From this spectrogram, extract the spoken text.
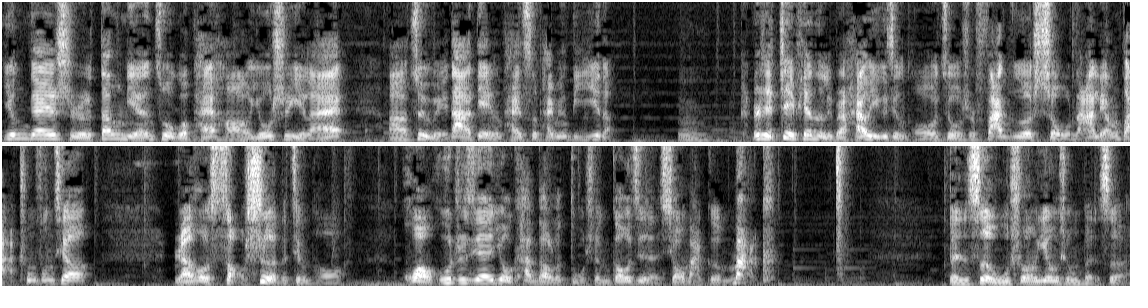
应该是当年做过排行有史以来啊最伟大的电影台词排名第一的。嗯，而且这片子里边还有一个镜头，就是发哥手拿两把冲锋枪，然后扫射的镜头。恍惚之间又看到了赌神高进小马哥 Mark，本色无双，英雄本色啊！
